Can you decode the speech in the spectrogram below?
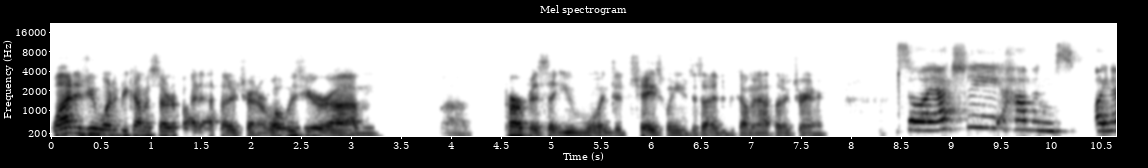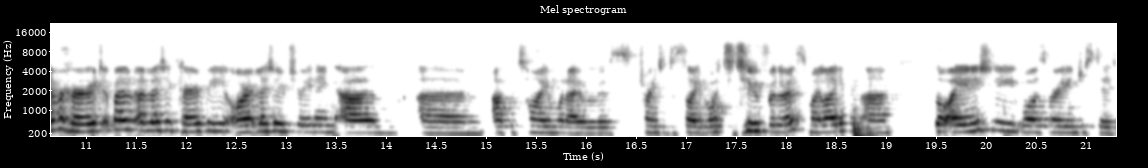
why did you want to become a certified athletic trainer? What was your um uh, purpose that you wanted to chase when you decided to become an athletic trainer? So I actually haven't. I never heard about athletic therapy or athletic training um, um, at the time when I was trying to decide what to do for the rest of my life. Um, so I initially was very interested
